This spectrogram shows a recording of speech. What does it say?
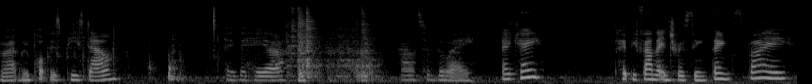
Right, I'm going to pop this piece down over here, out of the way. Okay, hope you found that interesting. Thanks, bye.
